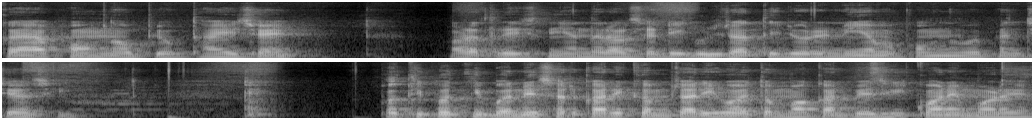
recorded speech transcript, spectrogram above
કયા ફોર્મનો ઉપયોગ થાય છે? અડત્રીસની અંદર આવશે. ડી, ગુજરાત તિજોરી નિયમ ફોર્મ નંબર પંચ્યાસી. પતિ પત્ની બંને સરકારી કર્મચારી હોય તો મકાન ભેજગી કોને મળે?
